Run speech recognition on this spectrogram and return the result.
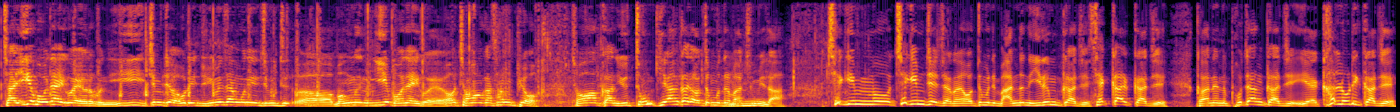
자, 이게 뭐냐 이거예요, 여러분. 이, 지금 저, 우리 유민상 군이 지금, 드- 어, 먹는 이게 뭐냐 이거예요. 정확한 상표, 정확한 유통 기한까지 어떤 분들 맞춥니다. 책임무, 책임제잖아요. 어떤 분이 만드는 이름까지, 색깔까지, 그 안에는 포장까지, 예, 칼로리까지,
